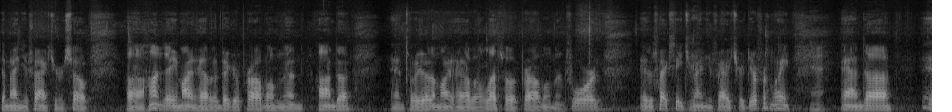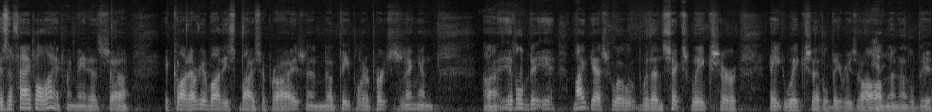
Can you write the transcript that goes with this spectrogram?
to manufacturer. So uh, Hyundai might have a bigger problem than Honda, and Toyota might have a less of a problem than Ford. It affects each manufacturer differently, Yeah. and uh, it's a fact of life. I mean, it's uh, it caught everybody by surprise, and uh, people are purchasing, and uh, it'll be. My guess will within six weeks or eight weeks it'll be resolved, Yeah. and it'll be.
